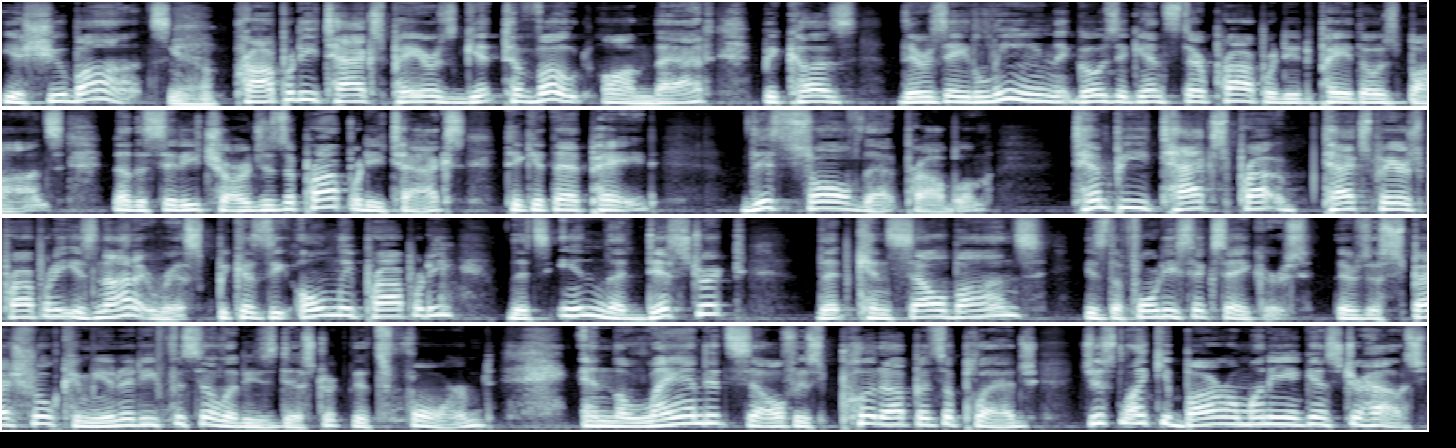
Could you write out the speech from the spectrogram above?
issue bonds. Yeah. Property taxpayers get to vote on that because there's a lien that goes against their property to pay those bonds. Now, the city charges a property tax to get that paid. This solved that problem. Tempe tax pro- taxpayers' property is not at risk because the only property that's in the district that can sell bonds is the 46 acres. There's a special community facilities district that's formed, and the land itself is put up as a pledge, just like you borrow money against your house.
